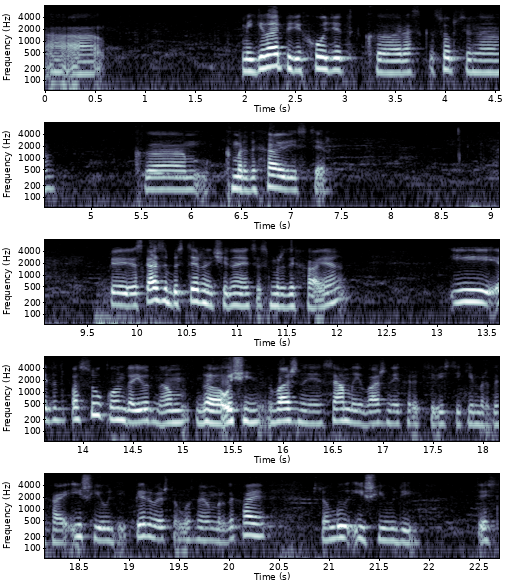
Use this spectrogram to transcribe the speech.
а, Мегила переходит к, собственно, к, к Мардыхаю и Эстер. Рассказ об Эстер начинается с Мардыхая, и этот посук, он дает нам да, очень важные, самые важные характеристики Мордыхая. Иш Иуди. Первое, что мы знаем о Мордыхае, что он был Иш Иуди. То есть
